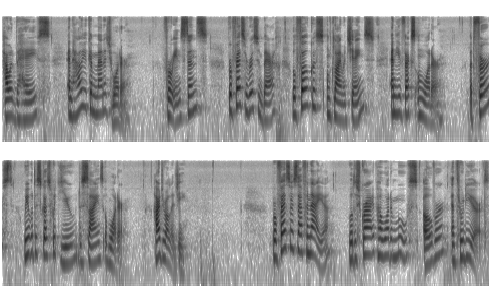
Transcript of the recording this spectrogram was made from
how it behaves and how you can manage water. For instance, Professor Russchenberg will focus on climate change and the effects on water. But first, we will discuss with you the science of water, hydrology. Professor Savenije will describe how water moves over and through the earth.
